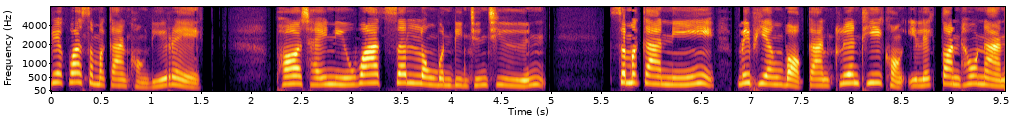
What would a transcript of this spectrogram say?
เรียกว่าสมการของดิเรก พ่อใช้นิ้ววาดเส้นลงบนดินชื้นๆ สมการนี้ไม่เพียงบอกการเคลื่อนที่ของอิเล็กตรอนเท่านั้น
